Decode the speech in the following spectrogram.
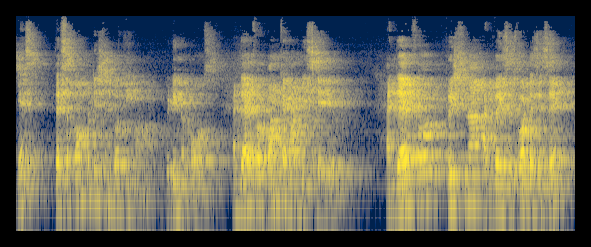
Yes, there's a competition working on between the modes, and therefore one cannot be stable. And therefore, Krishna advises what does he say?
